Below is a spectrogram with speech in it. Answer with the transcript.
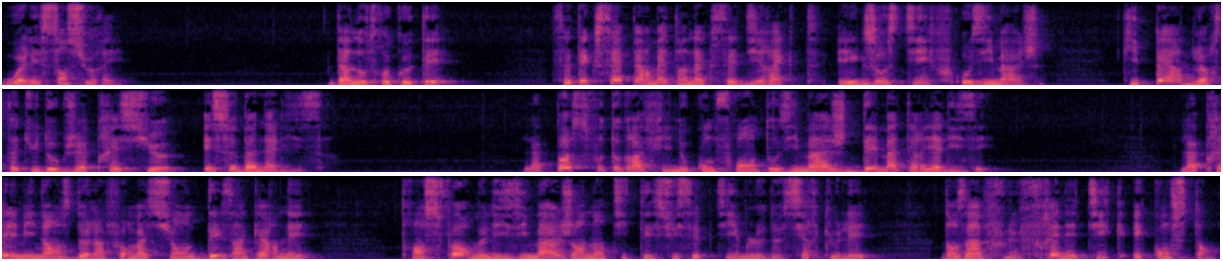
ou à les censurer. D'un autre côté, cet excès permet un accès direct et exhaustif aux images, qui perdent leur statut d'objet précieux et se banalisent. La post-photographie nous confronte aux images dématérialisées. La prééminence de l'information désincarnée transforme les images en entités susceptibles de circuler dans un flux frénétique et constant.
